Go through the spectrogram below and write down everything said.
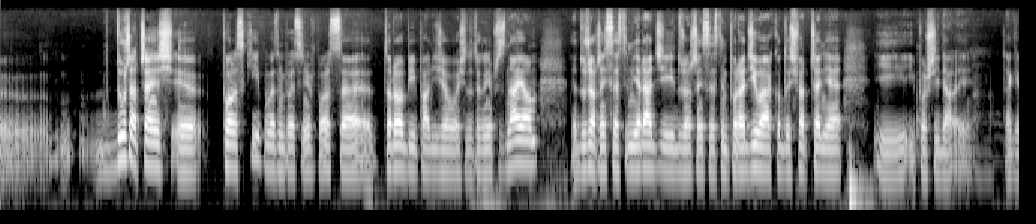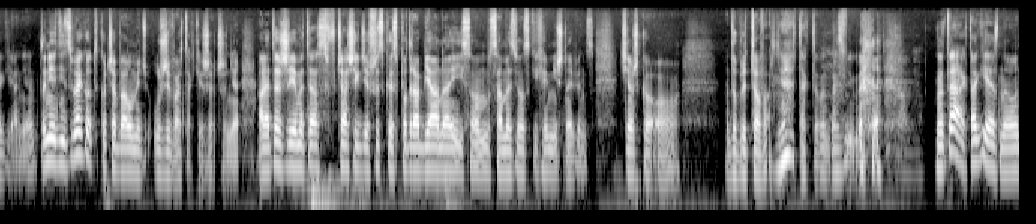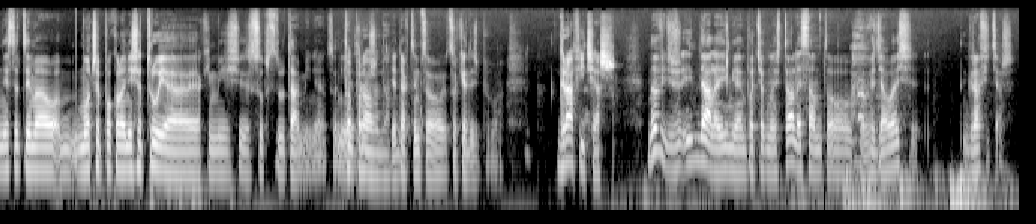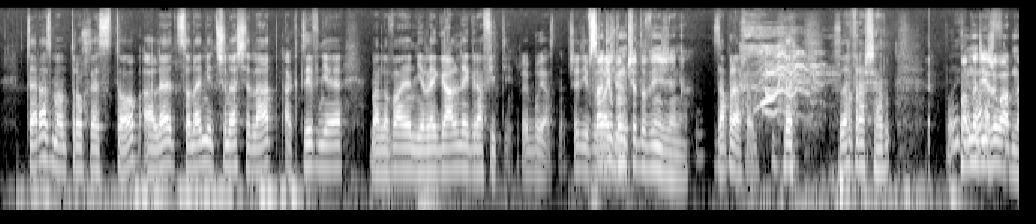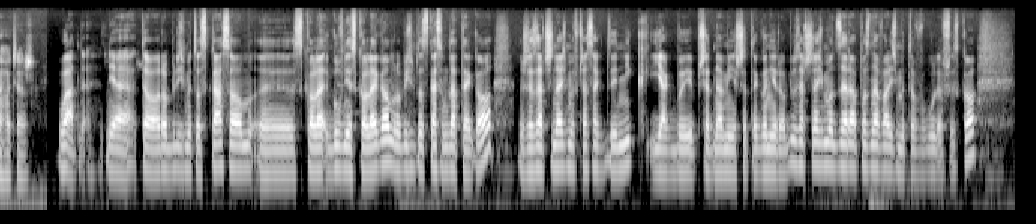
duża część y, Polski, powiedzmy powiedzmy w Polsce, to robi, pali zioło, się do tego nie przyznają. Duża część sobie z tym nie radzi, duża część sobie z tym poradziła jako doświadczenie i, i poszli dalej. Tak jak ja, nie? To nie jest nic złego, tylko trzeba umieć używać takie rzeczy, nie? Ale też żyjemy teraz w czasie, gdzie wszystko jest podrabiane i są same związki chemiczne, więc ciężko o, dobry towar, nie? Tak to nazwijmy. No tak, tak jest. No niestety ma, młodsze pokolenie się truje jakimiś substytutami, nie? Co nie to jest prawda. jednak tym, co, co kiedyś było. Graficiarz. No widzisz, i dalej miałem pociągnąć to, ale sam to powiedziałeś. Graficiarz. Teraz mam trochę stop, ale co najmniej 13 lat aktywnie malowałem nielegalne graffiti, żeby było jasne. Czyli Wsadziłbym wyłaziłem... cię do więzienia. Zapraszam. Zapraszam. No Mam nadzieję, że ładne chociaż. Ładne. Nie, to robiliśmy to z klasą, yy, z kole- głównie z kolegą. Robiliśmy to z klasą dlatego, że zaczynaliśmy w czasach, gdy nikt jakby przed nami jeszcze tego nie robił. Zaczynaliśmy od zera, poznawaliśmy to w ogóle wszystko.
